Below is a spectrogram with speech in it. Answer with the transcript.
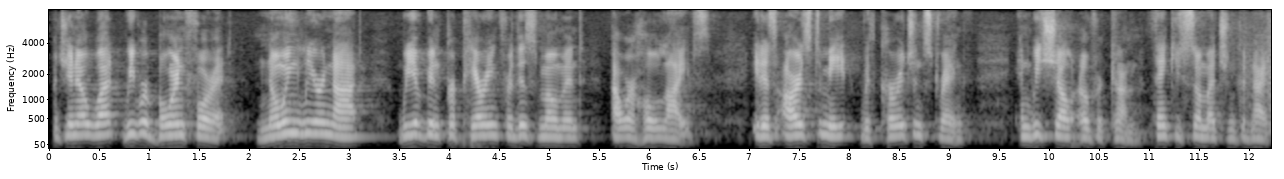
but you know what? We were born for it. Knowingly or not, we have been preparing for this moment our whole lives. It is ours to meet with courage and strength, and we shall overcome. Thank you so much and good night.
